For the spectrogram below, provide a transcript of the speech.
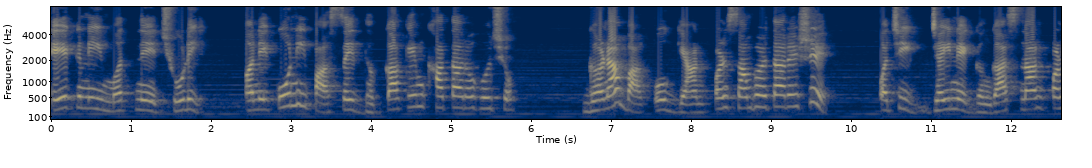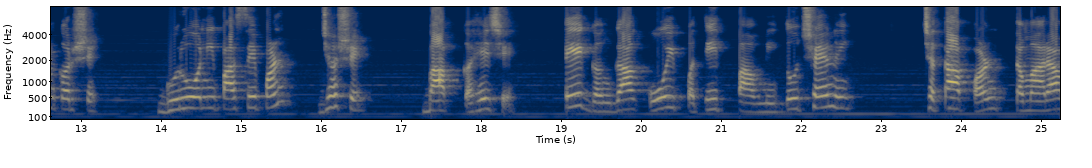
એકની મતને છોડી અને કોની પાસે ધક્કા કેમ ખાતા રહો છો? ઘણા બાળકો જ્ઞાન પણ સાંભળતા રહેશે, પછી જઈને ગંગા સ્નાન પણ કરશે. ગુરુઓની પાસે પણ જશે. બાપ કહે છે, તે ગંગા કોઈ પતિત પાવની તો છે નહીં. છતાં પણ તમારા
